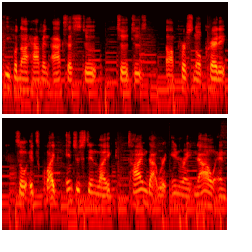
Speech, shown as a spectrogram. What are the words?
people not having access to to to uh, personal credit. So it's quite interesting, like time that we're in right now, and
